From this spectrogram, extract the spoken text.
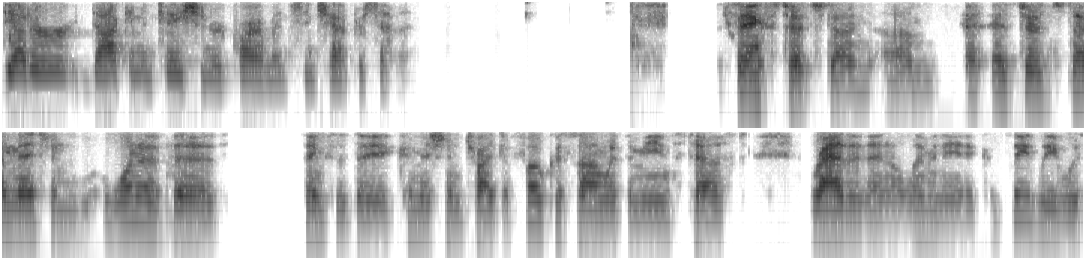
debtor documentation requirements in Chapter 7. Thanks, Judge Dunn. Um, as Judge Dunn mentioned, one of the things that the Commission tried to focus on with the means test, rather than eliminate it completely, was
